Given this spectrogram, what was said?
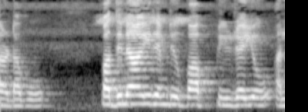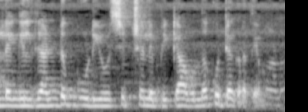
തടവോ പതിനായിരം രൂപ പിഴയോ അല്ലെങ്കിൽ രണ്ടും കൂടിയോ ശിക്ഷ ലഭിക്കാവുന്ന കുറ്റകൃത്യമാണ്.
